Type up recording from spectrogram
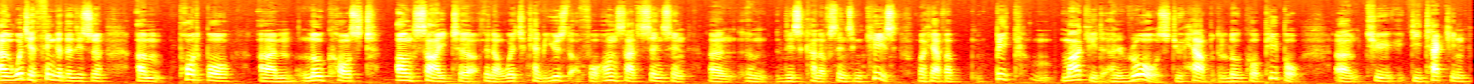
and what do you think that this uh, um, portable um, low-cost on-site, uh, you know, which can be used for on-site sensing and um, this kind of sensing case will have a big market and roles to help the local people um, to detecting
